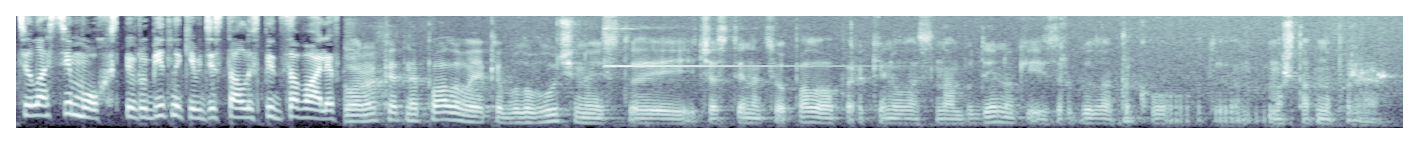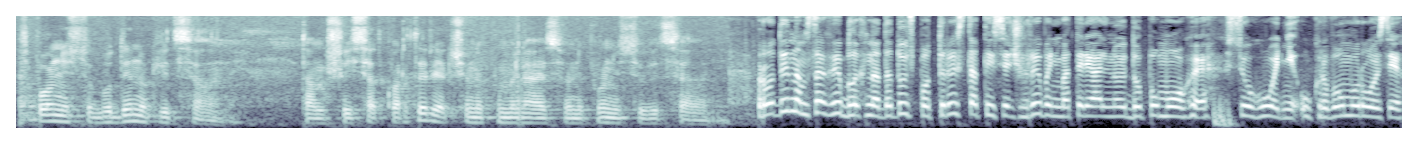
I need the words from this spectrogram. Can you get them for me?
Тіла сімох співробітників дістали з під завалів. Ракетне паливо, яке було влучено, і частина цього палива перекинулася на будинок і зробила таку от, е, масштабну пожежу. Повністю будинок відселений. Там 60 квартир, якщо не помиляюся, вони повністю відселені. Родинам загиблих нададуть по 300 тисяч гривень матеріальної допомоги. Сьогодні у Кривому Розі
